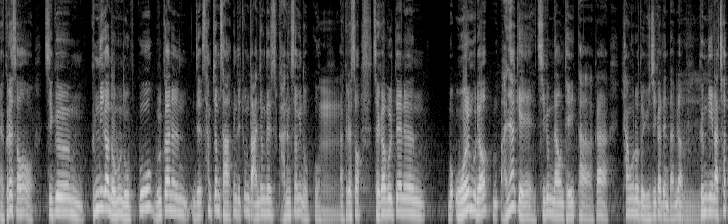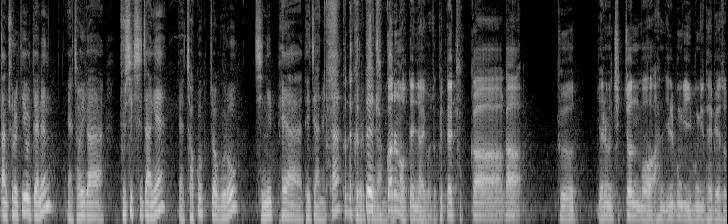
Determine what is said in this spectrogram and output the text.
예, 그래서 지금 금리가 너무 높고 물가는 이제 3.4 근데 좀 더 안정될 가능성이 높고 음. 아, 그래서 제가 볼 때는 뭐 5월 무렵 만약에 지금 나온 데이터가 향후로도 유지가 된다면 음. 금리나 첫 단추를 끼울 때는 예, 저희가 주식 시장에 예, 적극적으로 진입해야 되지 않을까? 근데 그때. 주가는 어땠냐 이거죠. 그때 주가가 그 예를 들면 직전 뭐 한 1분기, 2분기 대비해서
